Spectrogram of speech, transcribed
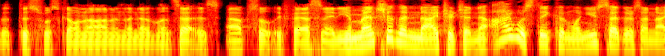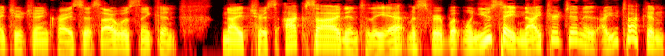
that this was going on in the Netherlands. That is absolutely fascinating. You mentioned the nitrogen. Now, I was thinking when you said there's a nitrogen crisis, I was thinking nitrous oxide into the atmosphere. But when you say nitrogen, are you talking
